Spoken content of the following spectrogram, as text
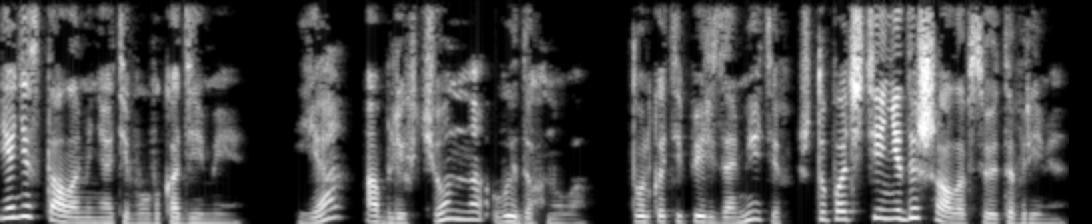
Я не стала менять его в академии. Я облегченно выдохнула, только теперь заметив, что почти не дышала все это время.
